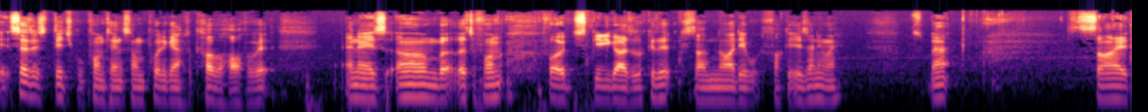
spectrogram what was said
it says it's digital content, so I'm probably gonna have to cover half of it. Anyways, um, but that's a fun. Thought I'd just give you guys a look at it because I have no idea what the fuck it is anyway. It's back, side,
